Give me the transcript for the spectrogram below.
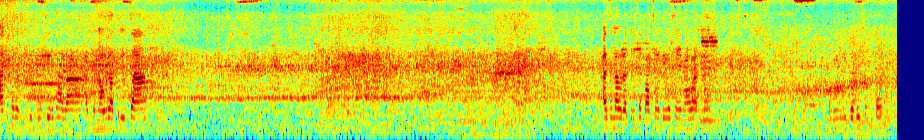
आज परत खूप उशीर झाला आज नवरात्रीचा. आज नवरात्रीचा पाचवा दिवस आहे भावांनो. आणि मी बघू शकतो.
